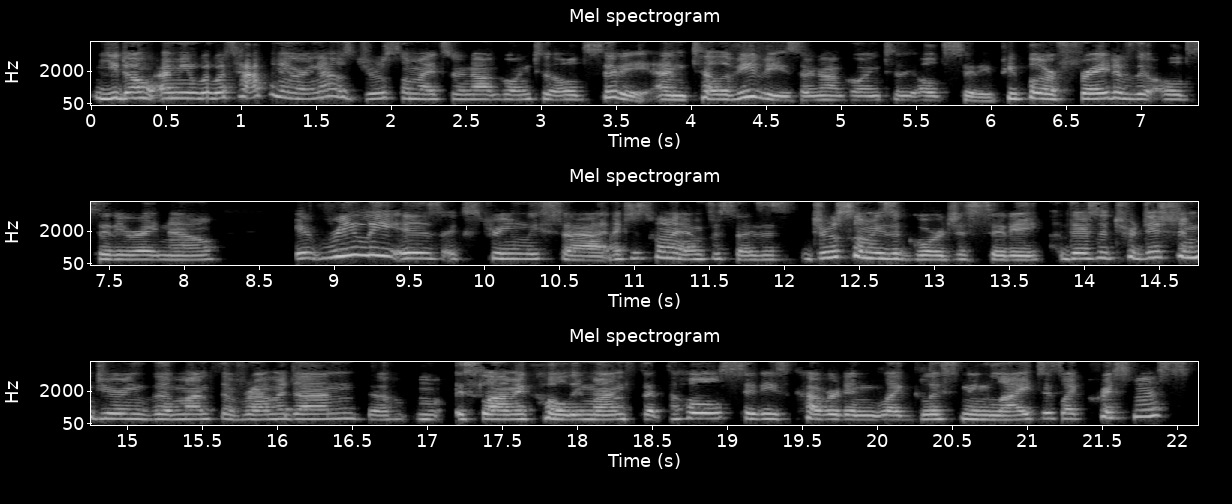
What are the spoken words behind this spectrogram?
You don't, I mean, what's happening right now is Jerusalemites are not going to the old city and Tel Avivis are not going to the old city. People are afraid of the old city right now it really is extremely sad. I just want to emphasize this. Jerusalem is a gorgeous city. There's a tradition during the month of Ramadan, the Islamic holy month, that the whole city is covered in like glistening lights. It's like Christmas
